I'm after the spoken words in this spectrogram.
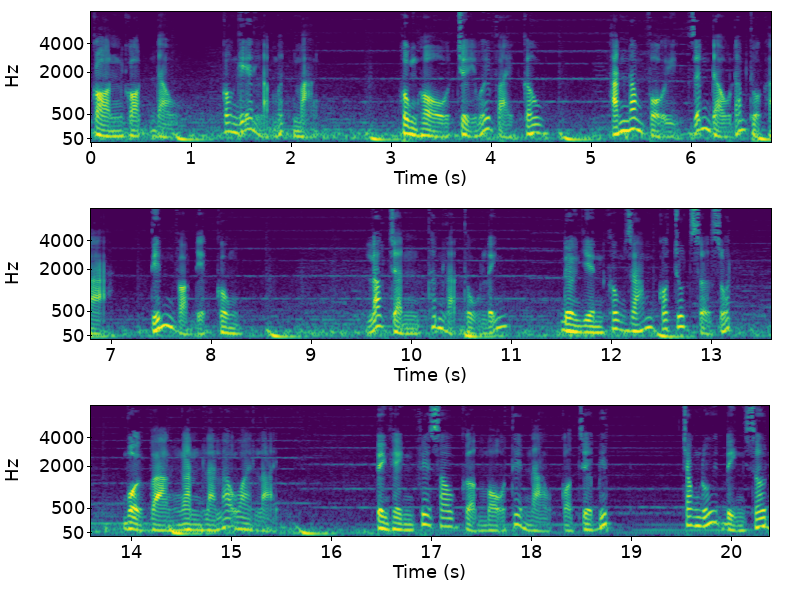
còn gọt đầu có nghĩa là mất mạng. Hùng hổ chửi với vài câu, hắn nóng vội dẫn đầu đám thuộc hạ tiến vào địa cung. Lão Trần thân là thủ lĩnh, đương nhiên không dám có chút sơ suất, vội vàng ngăn là lão oai lại. Tình hình phía sau cửa mộ thế nào còn chưa biết. Trong núi Bình Sơn,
